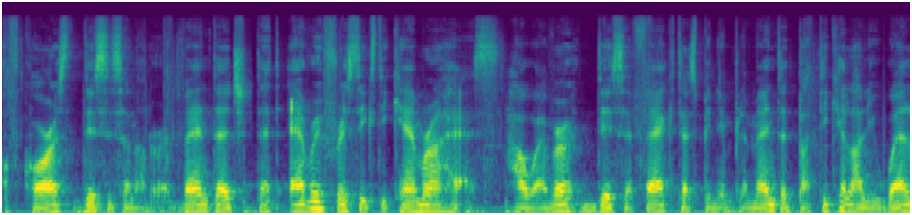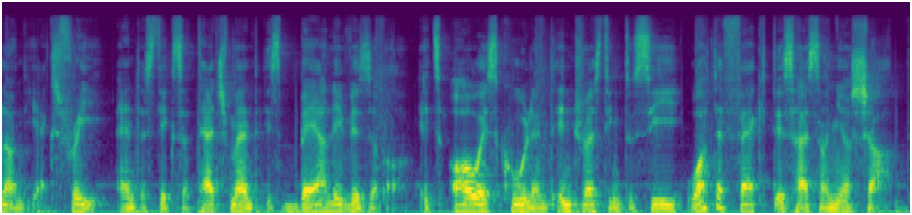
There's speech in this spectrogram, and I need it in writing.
Of course, this is another advantage that every 360 camera has. However, this effect has been implemented particularly well on the X3 and the stick's attachment is barely visible. It's always cool and interesting to see what effect this has on your shot.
